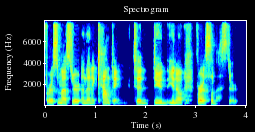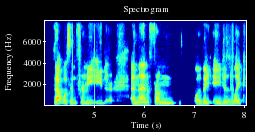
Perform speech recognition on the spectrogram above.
for a semester and then accounting to do you know for a semester that wasn't for me either and then from the ages like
